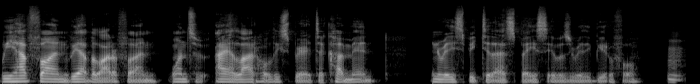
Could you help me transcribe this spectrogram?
we have fun. We have a lot of fun. Once i allowed holy spirit to come in and really speak to that space it was really beautiful. Hmm.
